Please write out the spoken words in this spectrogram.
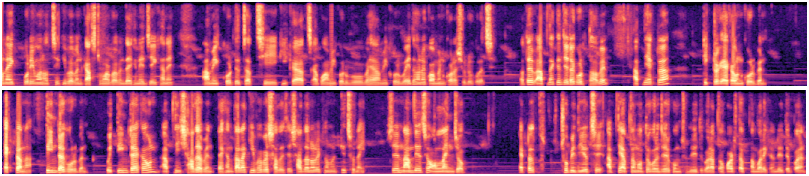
অনেক পরিমাণ হচ্ছে কি পাবেন? কাস্টমার পাবেন। দেখেন যে এখানে আমি করতে চাচ্ছি কি কাজ, আপু আমি করব ভাই আমি করব, এই ধরনের কমেন্ট করা শুরু করেছে। অতএব আপনাকে যেটা করতে হবে, আপনি একটা টিকটক অ্যাকাউন্ট করবেন। একটা না, তিনটা করবেন। ওই তিনটা অ্যাকাউন্ট আপনি সাজাবেন। দেখেন তারা কীভাবে সাজাইছে, সাজানোর এখানে কিছু নাই। সে নাম দিয়েছে অনলাইন জব একটা ছবি দিয়েছে, আপনি আপনার মতো করে যেরকম ছবি দিতে পারেন, আপনার হোয়াটসঅ্যাপ নাম্বার এখানে দিতে পারেন।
